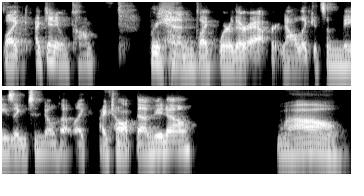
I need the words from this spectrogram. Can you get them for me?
Like I can't even comprehend like where they're at right now. Like it's amazing to know that like I taught them, you know? Wow.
